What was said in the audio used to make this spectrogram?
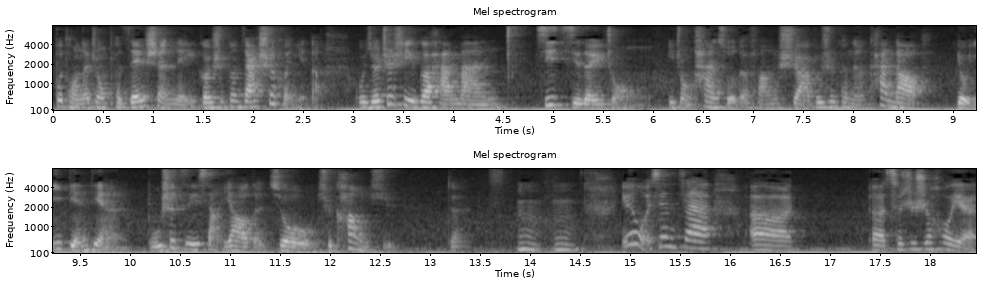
不同的这种 position 哪一个是更加适合你的？我觉得这是一个还蛮积极的一种。一种探索的方式，而不是可能看到有一点点不是自己想要的就去抗拒。对，嗯嗯，因为我现在呃呃辞职之后也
